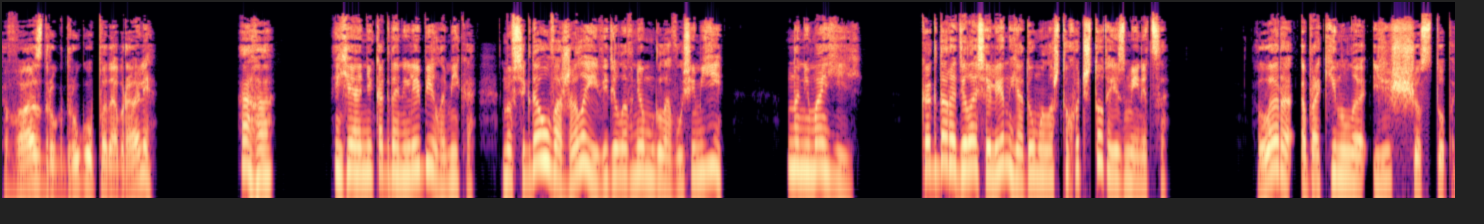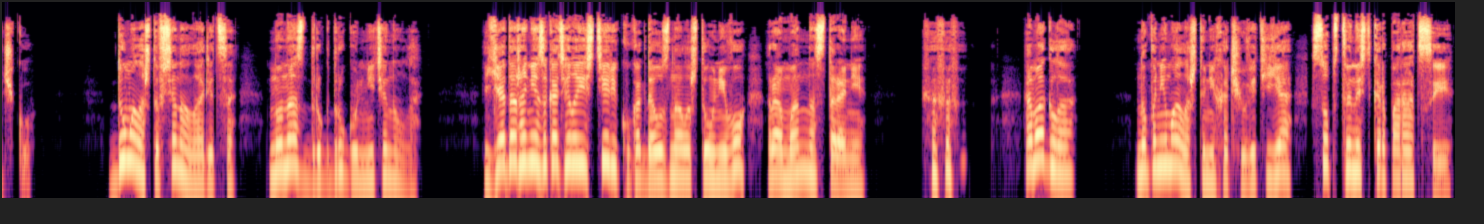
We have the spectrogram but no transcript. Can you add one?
вас друг другу подобрали?» «Ага. Я никогда не любила Мика, но всегда уважала и видела в нем главу семьи. Но не моей. Когда родилась Элен, я думала, что хоть что-то изменится». Лара опрокинула еще стопочку. Думала, что все наладится, но нас друг к другу не тянуло. Я даже не закатила истерику, когда узнала, что у него роман на стороне. А могла. Но понимала, что не хочу, ведь я — собственность корпорации,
